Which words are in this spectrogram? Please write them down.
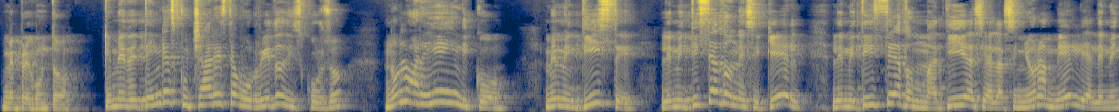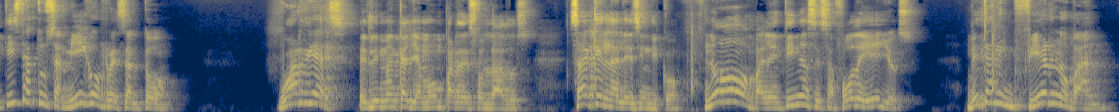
Me preguntó. ¿Que me detenga a escuchar este aburrido discurso? No lo haré, indicó. Me mentiste. Le mentiste a don Ezequiel, le mentiste a don Matías y a la señora Amelia, le mentiste a tus amigos, resaltó. ¡Guardias! Slimanka llamó a un par de soldados. Sáquenla, les indicó. No, Valentina se zafó de ellos. Vete al infierno, Van.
